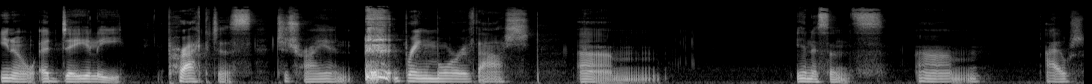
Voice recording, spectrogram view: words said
you know a daily practice to try and bring more of that um, innocence um, out.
